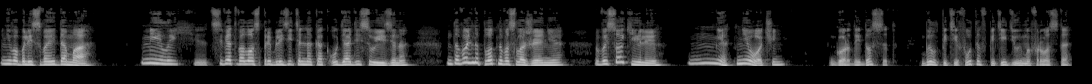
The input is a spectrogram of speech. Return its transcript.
у него были свои дома. Милый, цвет волос приблизительно как у дяди Суизина, довольно плотного сложения. Высокий или... Нет, не очень. Гордый досыт был пяти футов пяти дюймов роста,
